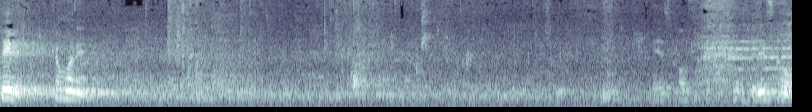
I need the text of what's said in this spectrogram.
David, come on in. It is cold.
